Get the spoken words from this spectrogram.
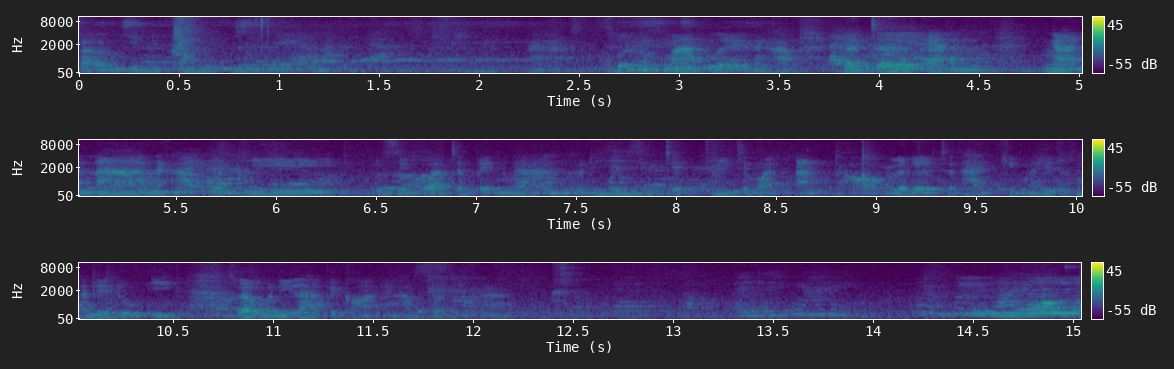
สาวยิ้มให้กล้องนิดนึงอ่า สวยมากๆเลยนะครับ แล้วเจอกันงานหน้านะครับ วันที่รู้สึกว่าจะเป็นงานวันที่ 27 ที่จังหวัดอ่างทอง แล้วเดี๋ยวจะถ่ายคลิปมาให้ทุกท่านได้ดูอีกสำหรับวันนี้ลาไปก่อนนะครับ สวัสดีครับโอ้โห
